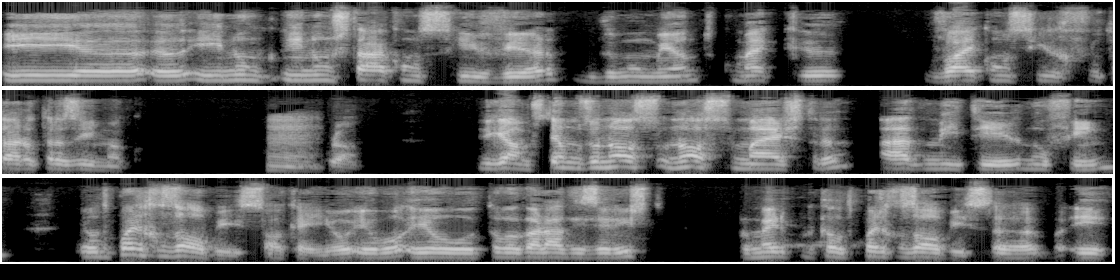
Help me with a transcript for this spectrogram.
e, uh, e, não, e não está a conseguir ver, de momento, como é que vai conseguir refutar o Trasímaco. Hum. Pronto. Digamos, temos o nosso, o nosso mestre a admitir, no fim, ele depois resolve isso. Ok, eu, estou agora a dizer isto, primeiro porque ele depois resolve isso. Uh, e,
